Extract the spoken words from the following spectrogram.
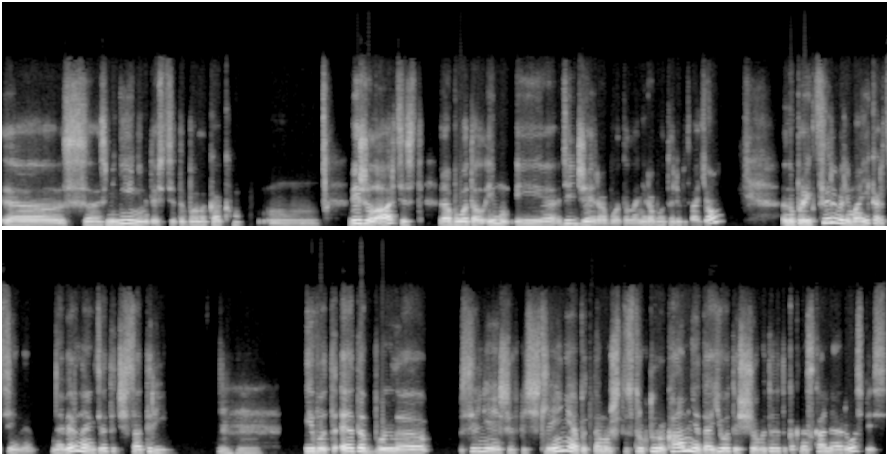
э, с изменениями. То есть это было как visual artist работал, и, и DJ работал. Они работали вдвоем, но проецировали мои картины наверное, где-то часа три. Угу. И вот это было сильнейшее впечатление, потому что структура камня дает еще вот это как наскальная роспись,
